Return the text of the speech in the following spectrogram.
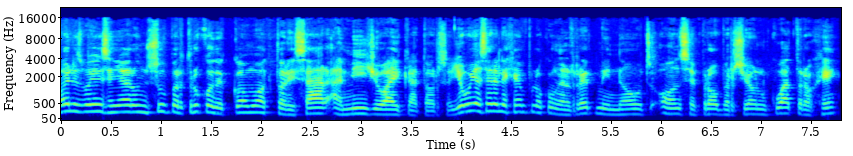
Hoy les voy a enseñar un super truco de cómo actualizar a MIUI 14. Yo voy a hacer el ejemplo con el Redmi Note 11 Pro versión 4G,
